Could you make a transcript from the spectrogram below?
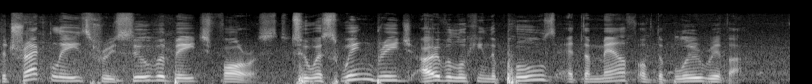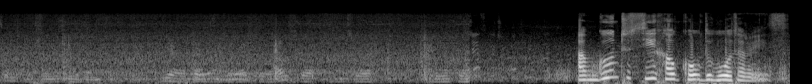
The track leads through Silver Beech Forest to a swing bridge overlooking the pools at the mouth of the Blue River. I'm going to see how cold the water is.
